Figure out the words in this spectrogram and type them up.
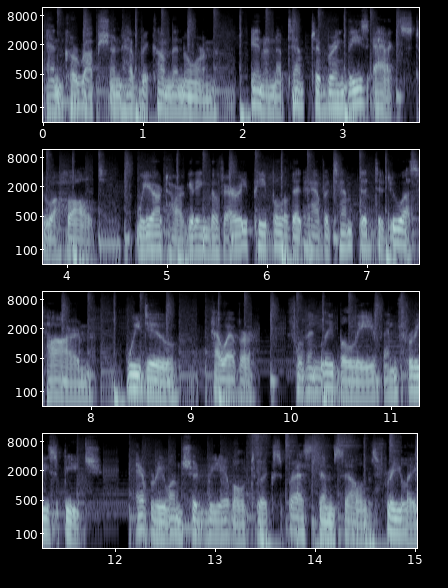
and corruption have become the norm. In an attempt to bring these acts to a halt, we are targeting the very people that have attempted to do us harm. We do, however, fervently believe in free speech. Everyone should be able to express themselves freely,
